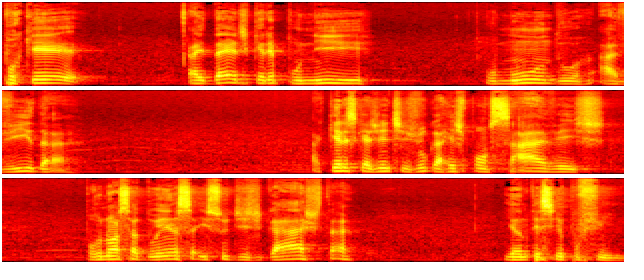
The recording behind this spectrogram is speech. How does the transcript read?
porque a ideia de querer punir o mundo, a vida, aqueles que a gente julga responsáveis por nossa doença, isso desgasta e antecipa o fim.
